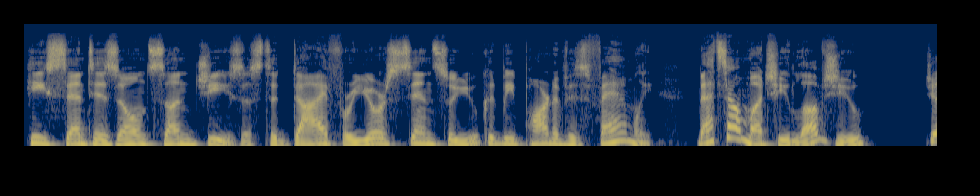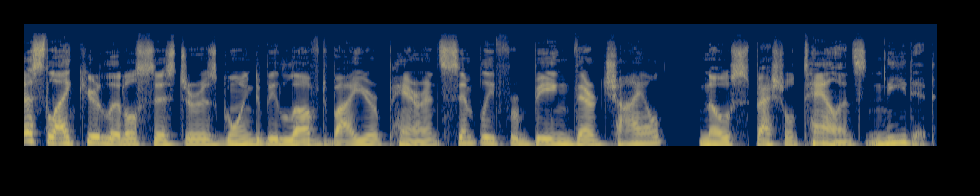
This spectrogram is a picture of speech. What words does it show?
He sent his own son Jesus to die for your sins so you could be part of his family. That's how much he loves you. Just like your little sister is going to be loved by your parents simply for being their child, no special talents needed.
